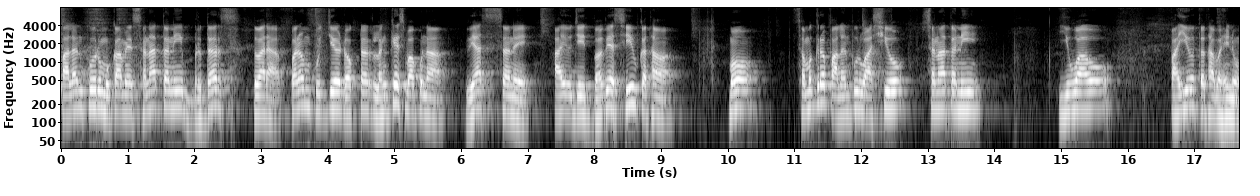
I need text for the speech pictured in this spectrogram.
પાલનપુર મુકામે સનાતની બ્રધર્સ દ્વારા પરમ પૂજ્ય ડૉક્ટર લંકેશ બાપુના વ્યાસને આયોજિત ભવ્ય શિવ કથામાં સમગ્ર પાલનપુર વાસીઓ, સનાતની યુવાઓ, ભાઈઓ તથા બહેનો,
